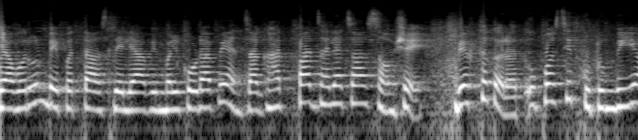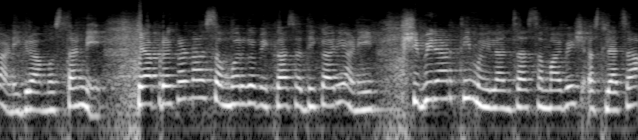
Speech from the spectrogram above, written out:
यावरून बेपत्ता असलेल्या विमल कोडापे यांचा घातपात झाल्याचा संशय व्यक्त करत उपस्थित कुटुंबीय आणि ग्रामस्थांनी या प्रकरणात संवर्ग विकास अधिकारी आणि शिबिरार्थी महिलांचा समावेश असल्याचा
